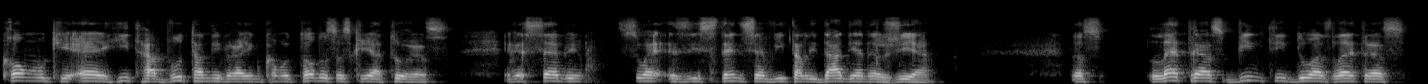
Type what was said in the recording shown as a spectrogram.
como que é Hithavut Nivraim, como todas as criaturas recebem sua existência, vitalidade e energia. Das letras, 22 letras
